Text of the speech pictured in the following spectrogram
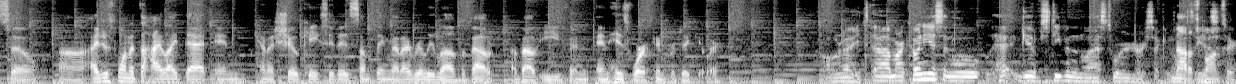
so uh, i just wanted to highlight that and kind of showcase it as something that i really love about about eve and, and his work in particular All right. Uh, Marconius, and we'll ha- give Stephen the last word or a second. not a last, I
